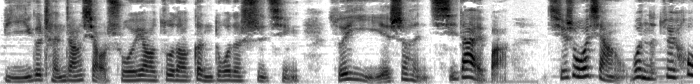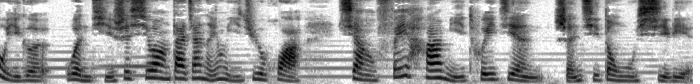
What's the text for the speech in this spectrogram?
比一个成长小说要做到更多的事情，所以也是很期待吧。其实我想问的最后一个问题是，希望大家能用一句话向非哈迷推荐神奇动物系列，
